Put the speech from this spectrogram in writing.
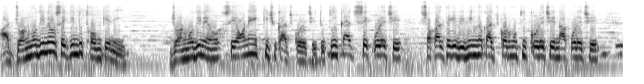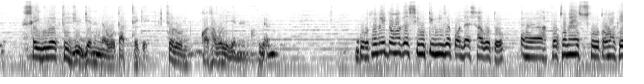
আর জন্মদিনেও সে কিন্তু থমকে নেই। জন্মদিনেও সে অনেক কিছু কাজ করেছে। তো কি কাজ সে করেছে? সকাল থেকে বিভিন্ন কাজকর্ম কি করেছে, না করেছে? সেইগুলো একটু জেনে নেব তার থেকে। চলুন কথা বলে জেনে নেওয়া যাক। প্রথমেই তোমাকে টিভি নিউজের পর্দায় স্বাগত। প্রথমে তোমাকে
